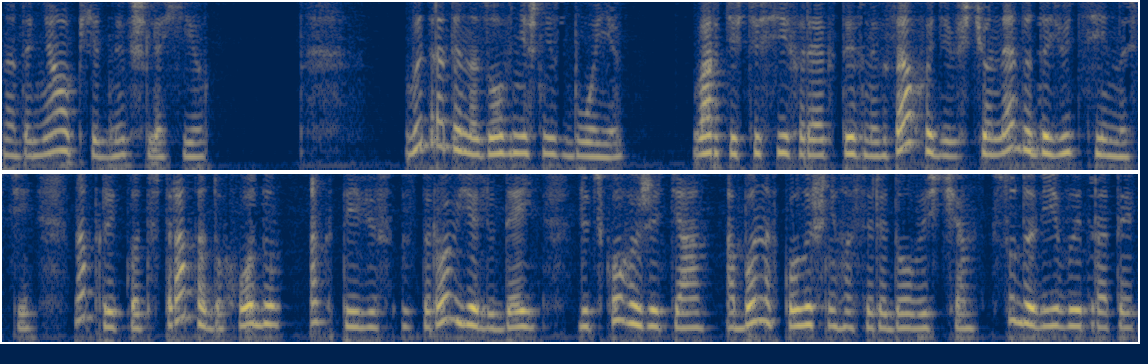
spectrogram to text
надання обхідних шляхів. Витрати на зовнішні збої вартість усіх реактивних заходів, що не додають цінності, наприклад, втрата доходу, активів, здоров'я людей, людського життя або навколишнього середовища, судові витрати,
